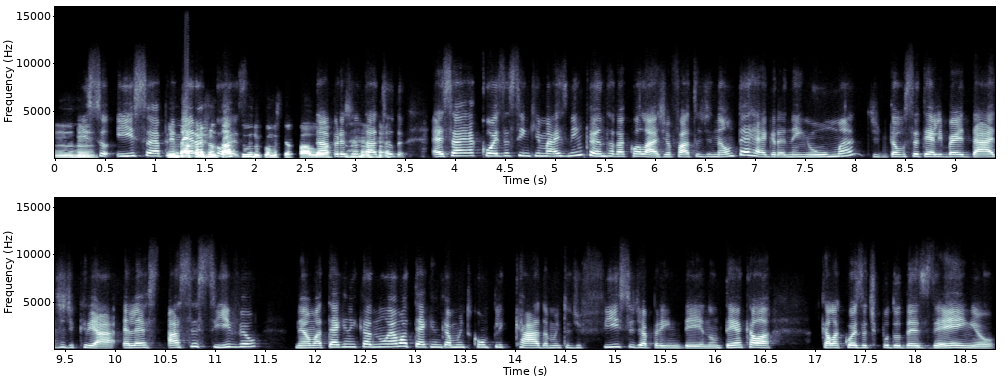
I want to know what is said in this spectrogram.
Uhum. Isso, isso é a primeira coisa. E dá para juntar tudo, como você falou. Dá para juntar tudo. Essa é a coisa assim que mais me encanta da colagem, o fato de não ter regra nenhuma, de, então você ter a liberdade de criar, ela é acessível, né? Uma técnica não é uma técnica muito complicada, muito difícil de aprender, não tem aquela aquela coisa tipo do desenho,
